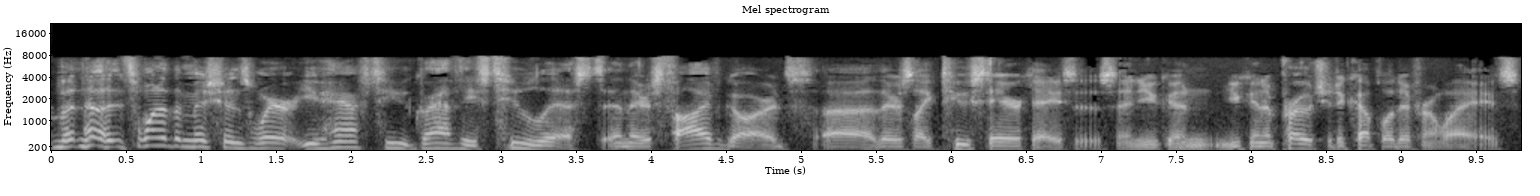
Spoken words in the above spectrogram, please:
but no, it's one of the missions where you have to grab these two lists, and there's five guards. Uh, there's like two staircases, and you can you can approach it a couple of different ways.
